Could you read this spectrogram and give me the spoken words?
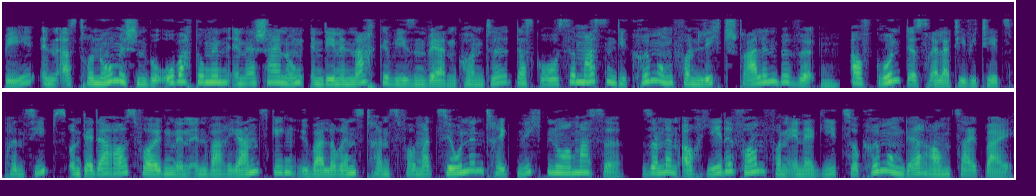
B. in astronomischen Beobachtungen in Erscheinung, in denen nachgewiesen werden konnte, dass große Massen die Krümmung von Lichtstrahlen bewirken. Aufgrund des Relativitätsprinzips und der daraus folgenden Invarianz gegenüber Lorentz-Transformationen trägt nicht nur Masse, sondern auch jede Form von Energie zur Krümmung der Raumzeit bei.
